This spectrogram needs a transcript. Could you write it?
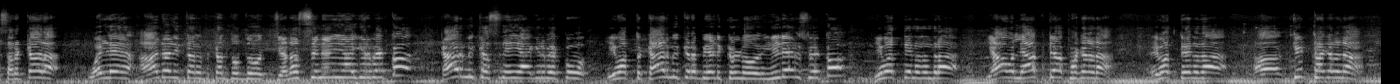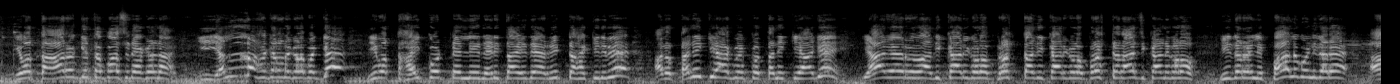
ಸರ್ಕಾರ ಒಳ್ಳೆ ಆಡಳಿತ ಇರತಕ್ಕಂಥದ್ದು ಜನಸ್ನೇಹಿ ಆಗಿರಬೇಕು. ಕಾರ್ಮಿಕ ಸ್ನೇಹಿ ಆಗಿರಬೇಕು, ಇವತ್ತು ಕಾರ್ಮಿಕರ ಬೇಡಿಕೆಗಳನ್ನು ಈಡೇರಿಸಬೇಕು. ಇವತ್ತೇನದಂದ್ರ ಯಾವ ಲ್ಯಾಪ್ಟಾಪ್ ಹಗರಣ, ಇವತ್ತೇನದ ಕಿಟ್ ಹಗರಣ, ಇವತ್ತು ಆರೋಗ್ಯ ತಪಾಸಣೆ ಹಗರಣ, ಈ ಎಲ್ಲ ಹಗರಣಗಳ ಬಗ್ಗೆ ಇವತ್ತು ಹೈಕೋರ್ಟ್ನಲ್ಲಿ ನಡೀತಾ ಇದೆ ರಿಟ್ ಹಾಕಿದೀವಿ. ಅದು ತನಿಖೆ ಆಗಬೇಕು ತನಿಖೆಯಾಗಿ ಯಾರ್ಯಾರು ಅಧಿಕಾರಿಗಳು, ಭ್ರಷ್ಟ ಅಧಿಕಾರಿಗಳು, ಭ್ರಷ್ಟ ರಾಜಕಾರಣಿಗಳು ಇದರಲ್ಲಿ ಪಾಲ್ಗೊಂಡಿದ್ದಾರೆ, ಆ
